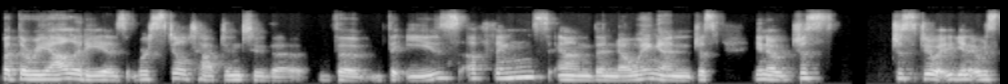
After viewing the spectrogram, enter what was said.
But the reality is we're still tapped into the the the ease of things and the knowing and just you know just just do it. You know it was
